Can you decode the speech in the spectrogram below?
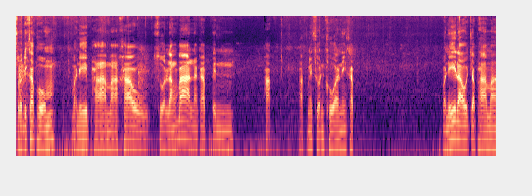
สวัสดีครับผม วันนี้พามาเข้าสวนหลังบ้านนะครับ เป็นผักผักในสวนครัวนี้ครับ วันนี้เราจะพามา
